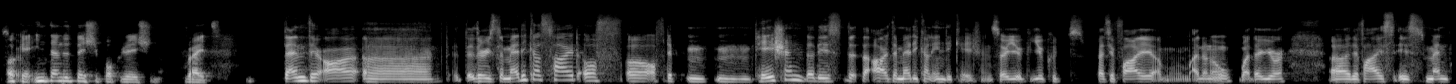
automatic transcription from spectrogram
So okay, intended patient population. Right then there are uh, there is the medical side of uh, of the mm, patient that is that are the medical indications. So you you could specify um, I don't know whether your uh, device is meant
